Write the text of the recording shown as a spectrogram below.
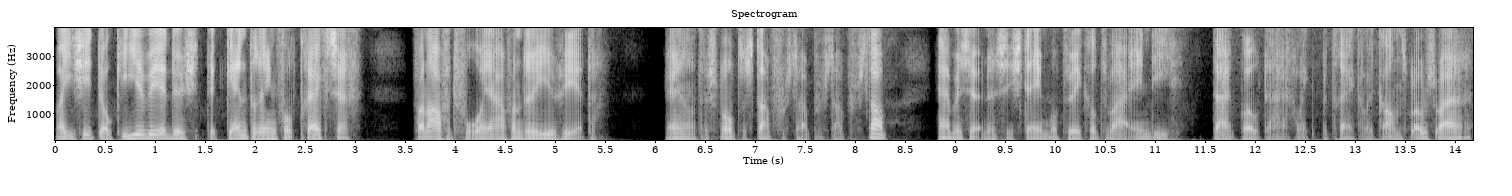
Maar je ziet ook hier weer dus de kentering voltrekt zich vanaf het voorjaar van 43. En dan tenslotte stap voor stap voor stap voor stap hebben ze een systeem ontwikkeld waarin die duikboten eigenlijk betrekkelijk kansloos waren.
